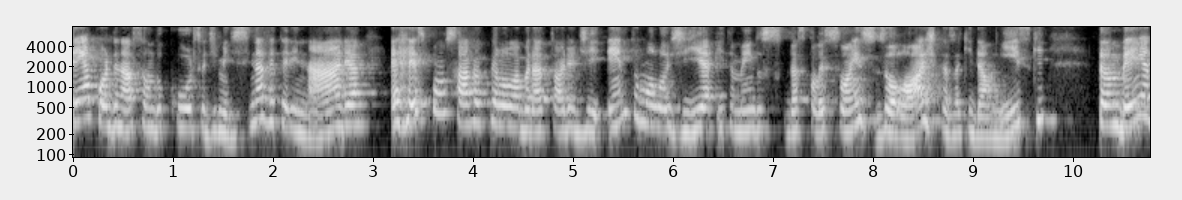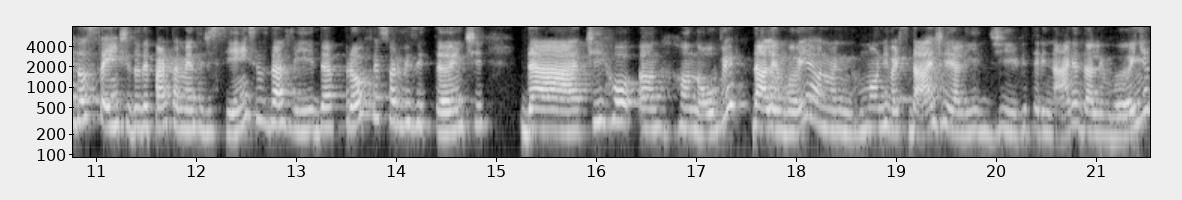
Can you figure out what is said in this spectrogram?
tem a coordenação do curso de Medicina Veterinária, é responsável pelo laboratório de entomologia e também dos, das coleções zoológicas aqui da Unisc, também é docente do Departamento de Ciências da Vida, professor visitante da TU Hannover, da Alemanha, uma universidade ali de veterinária da Alemanha.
